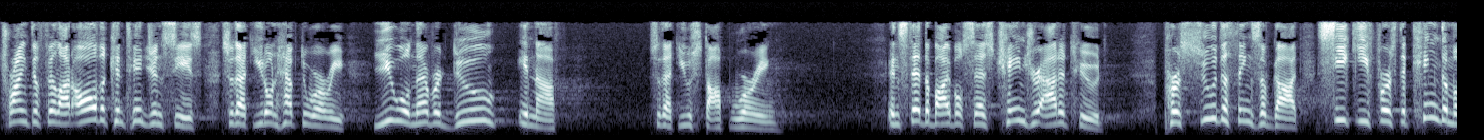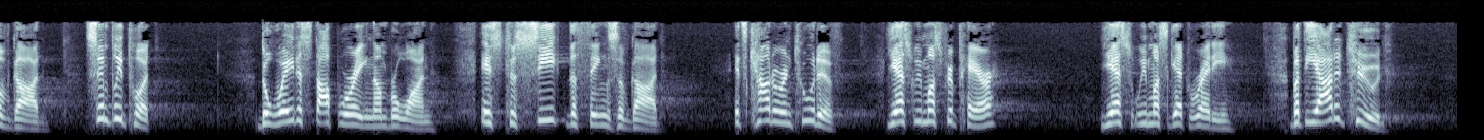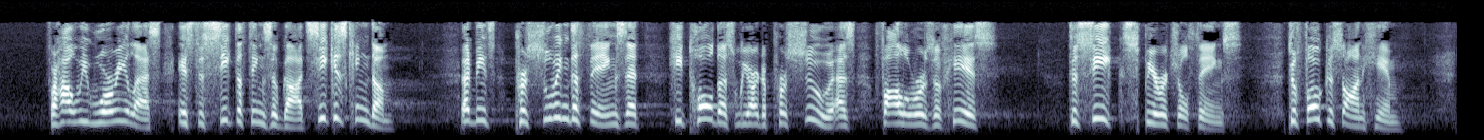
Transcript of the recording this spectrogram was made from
trying to fill out all the contingencies so that you don't have to worry. You will never do enough so that you stop worrying. Instead, the Bible says, change your attitude. Pursue the things of God. Seek ye first the kingdom of God. Simply put, the way to stop worrying, number one, is to seek the things of God. It's counterintuitive. Yes, we must prepare. Yes, we must get ready. But the attitude for how we worry less is to seek the things of God, seek His kingdom. That means pursuing the things that He told us we are to pursue as followers of His, to seek spiritual things, to focus on Him,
